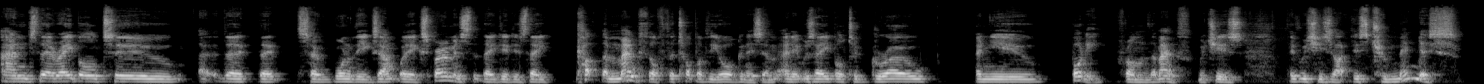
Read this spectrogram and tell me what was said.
and they're able to uh, the the so one of the example the experiments that they did is they cut the mouth off the top of the organism and it was able to grow a new body from the mouth which is which is like this tremendous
